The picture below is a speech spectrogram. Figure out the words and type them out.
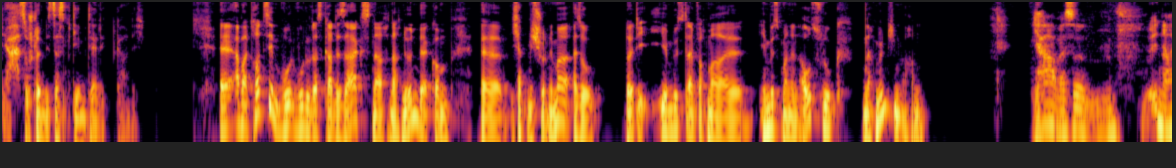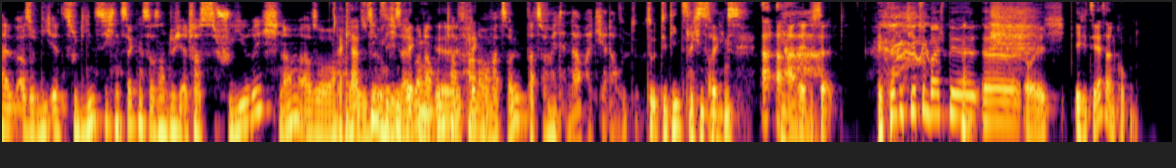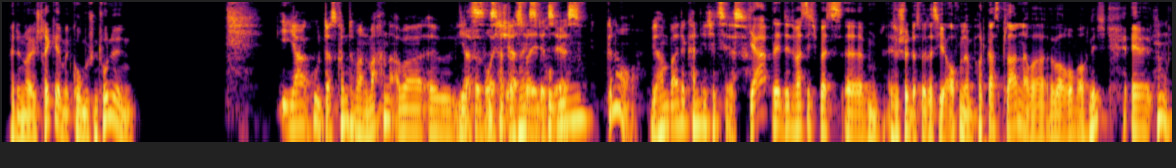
ja, so schlimm ist das mit dem Dialekt gar nicht. Äh, aber trotzdem, wo, wo du das gerade sagst, nach, nach Nürnberg kommen, äh, ich habe mich schon immer, also Leute, ihr müsst einfach mal, ihr müsst mal einen Ausflug nach München machen. Ja, weißt du, innerhalb, also die, zu dienstlichen Zwecken ist das natürlich etwas schwierig, ne? Also, ja, klar, also irgendwie selber Zwecken, da runterfahren, äh, aber was soll, was soll mir denn da bei dir da runter? So, die dienstlichen Zwecken. Ah, ah, ja. ah, ja, ihr könntet hier zum Beispiel äh, euch ETCS angucken. Eine neue Strecke mit komischen Tunneln. Ja, gut, das könnte man machen, aber äh, jetzt Dafür ist halt das nächste ETCS. Problem. Genau, wir haben beide kein ETCS. Ja, äh, was ich was ähm, also schön, dass wir das hier offen im Podcast planen, aber warum auch nicht? Äh, hm.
